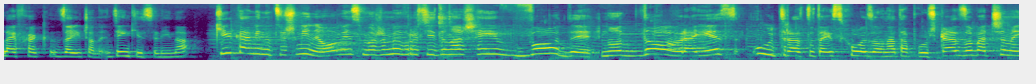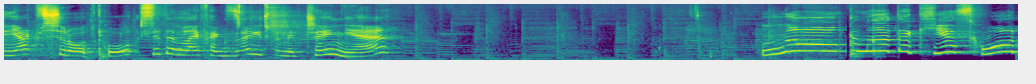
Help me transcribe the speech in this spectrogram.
Lifehack zaliczony. Dzięki, Selina. Kilka minut już minęło, więc możemy wrócić do naszej wody. No dobra, jest ultra tutaj schłodzona ta puszka. Zobaczymy jak w środku. Czy ten lifehack zaliczymy, czy nie. No, no tak jest chłodna, ale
